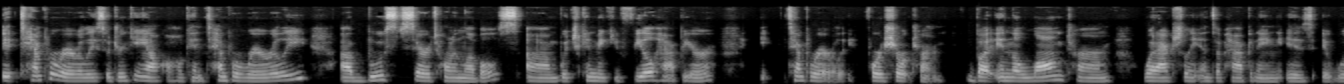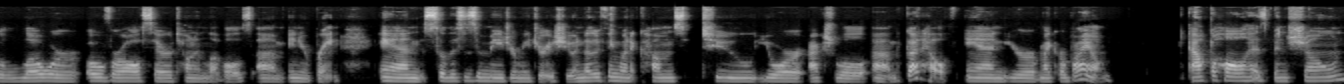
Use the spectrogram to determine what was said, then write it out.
it temporarily, so drinking alcohol can temporarily uh, boost serotonin levels, um, which can make you feel happier temporarily for a short term. But in the long term, what actually ends up happening is it will lower overall serotonin levels um, in your brain. And so this is a major, major issue. Another thing when it comes to your actual um, gut health and your microbiome, alcohol has been shown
